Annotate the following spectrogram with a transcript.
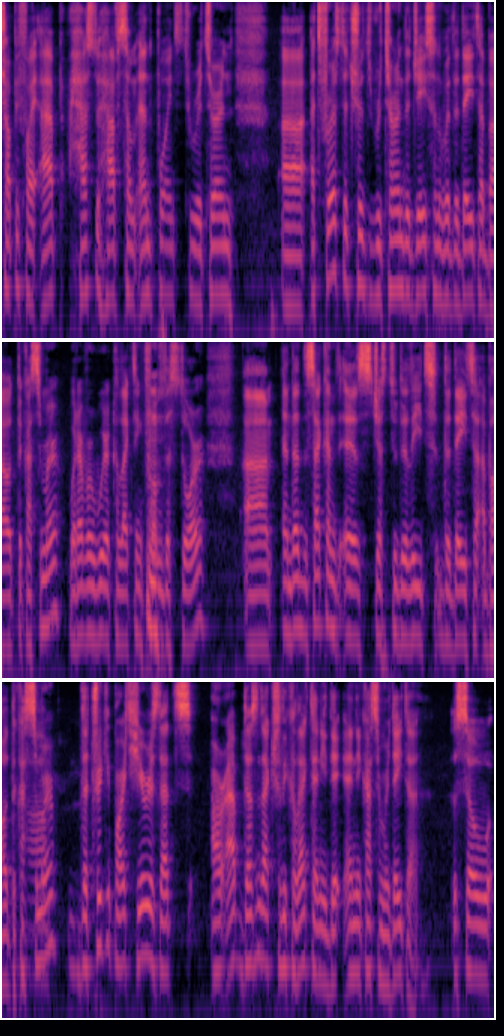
shopify app has to have some endpoints to return uh, at first, it should return the JSON with the data about the customer, whatever we're collecting from mm. the store. Um, and then the second is just to delete the data about the customer. Uh, the tricky part here is that our app doesn't actually collect any da- any customer data. So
